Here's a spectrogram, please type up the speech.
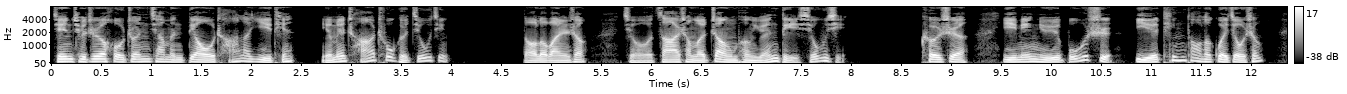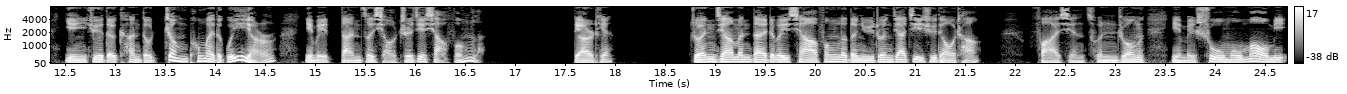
进去之后，专家们调查了一天，也没查出个究竟。到了晚上，就扎上了帐篷，原地休息。可是，一名女博士也听到了怪叫声，隐约的看到帐篷外的鬼影，因为胆子小，直接吓疯了。第二天，专家们带着被吓疯了的女专家继续调查，发现村庄因为树木茂密，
